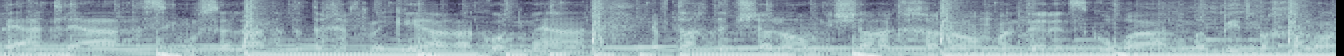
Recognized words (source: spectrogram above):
לאט לאט עשינו סלט, אתה תכף מגיע, רק עוד מעט. הבטחתם שלום, נשאר רק חלום, הדלת סגורה, אני מביט בחלון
